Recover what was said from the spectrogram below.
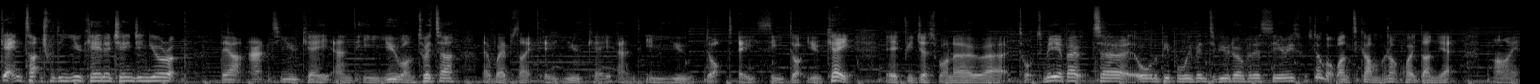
get in touch with the UK and Changing Europe. They are at UK and EU on Twitter. Their website is ukandeu.ac.uk. If you just want to uh, talk to me about uh, all the people we've interviewed over this series, we've still got one to come. We're not quite done yet. I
